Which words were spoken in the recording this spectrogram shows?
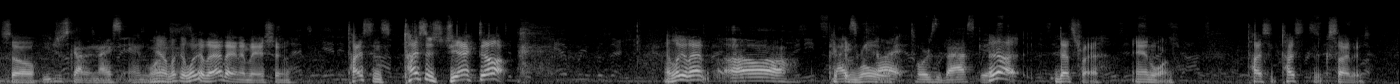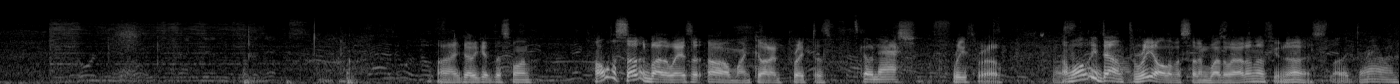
So, You just got a nice and one. yeah, look at look at that animation. Tyson's Tyson's jacked up. And look at that. Oh, Pick nice and roll. cut towards the basket. Yeah, that's right. And one. Tyson Tyson's excited. All right, gotta get this one. All of a sudden, by the way, is it, oh my god, I break this Let's go, Nash. free throw. I'm only down three all of a sudden, by the way. I don't know if you noticed. Slow it down.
